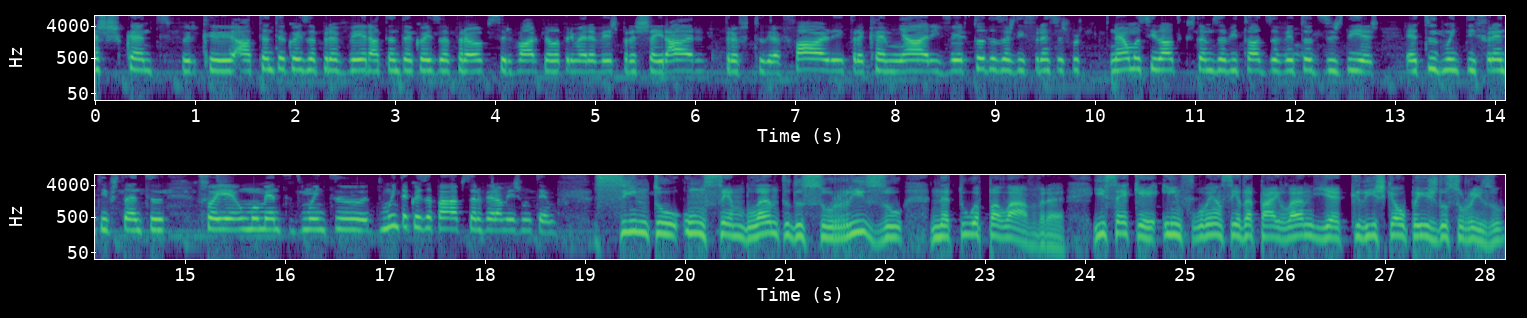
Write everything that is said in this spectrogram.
é, chocante, porque há tanta coisa para ver, há tanta coisa para observar pela primeira vez, para cheirar, para fotografar e para caminhar e ver todas as diferenças, porque não é uma cidade que estamos habituados a ver todos os dias é tudo muito diferente e, portanto, foi um momento de, muito, de muita coisa para absorver ao mesmo tempo. Sinto um semblante de sorriso na tua palavra. Isso é que é influência da Tailândia que diz que é o país do sorriso?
